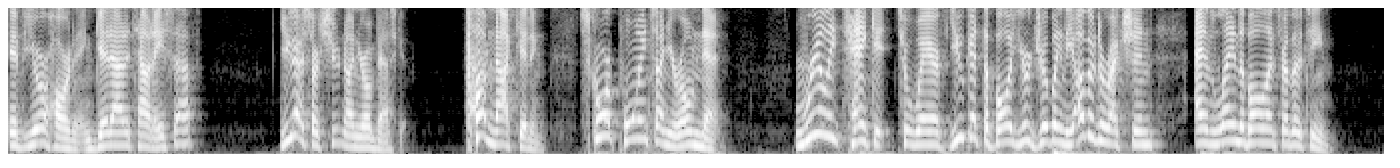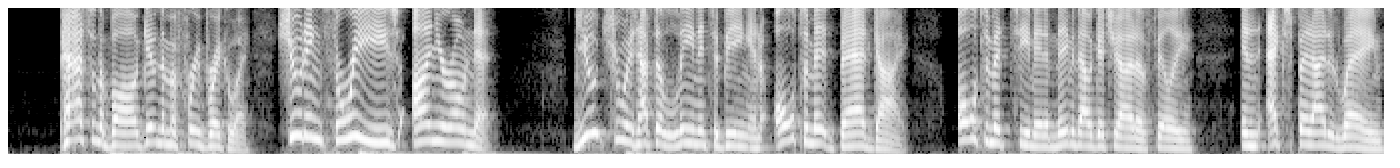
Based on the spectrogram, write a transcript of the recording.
if you're Harden and get out of town ASAP, you got to start shooting on your own basket. I'm not kidding. Score points on your own net. Really tank it to where if you get the ball, you're dribbling the other direction and laying the ball in for their team. Passing the ball, giving them a free breakaway. Shooting threes on your own net. You truly have to lean into being an ultimate bad guy, ultimate teammate, and maybe that'll get you out of Philly in an expedited way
